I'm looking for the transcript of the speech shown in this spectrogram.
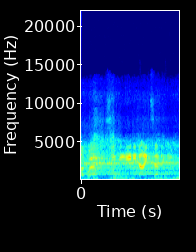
Broadway, CP 8970.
